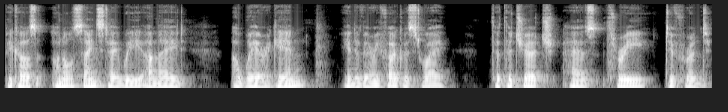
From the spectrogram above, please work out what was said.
Because on All Saints' Day, we are made aware again, in a very focused way, that the Church has three different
